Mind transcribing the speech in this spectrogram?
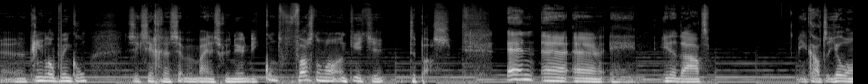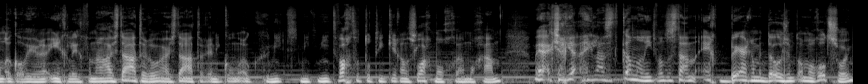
uh, kringloopwinkel. Dus ik zeg, zet me bij een schuur Die komt vast nog wel een keertje te pas. En inderdaad, ik had Johan ook alweer ingelicht van, nou hij staat er hoor, hij staat er. En die kon ook niet, niet, niet wachten tot hij een keer aan de slag mocht, mocht gaan. Maar ja, ik zeg, ja helaas, dat kan nog niet, want er staan echt bergen met dozen met allemaal rotzooi.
